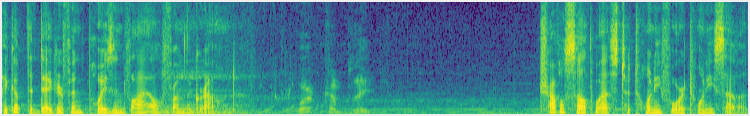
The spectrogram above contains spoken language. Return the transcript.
Pick up the Daggerfen poison vial from the ground. Work complete. Travel southwest to 2427.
